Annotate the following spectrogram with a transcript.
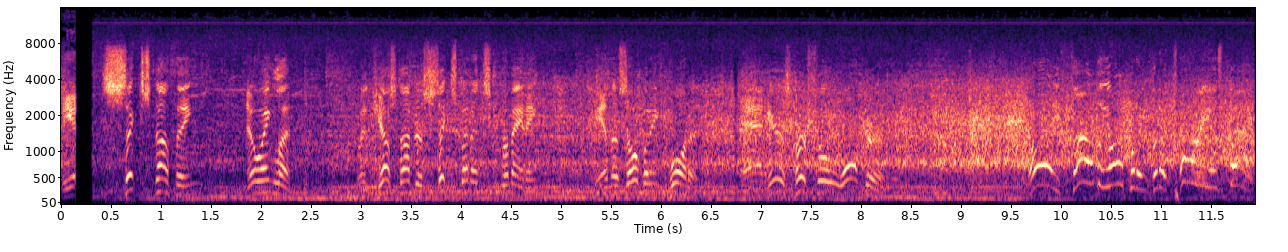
The 6 nothing New England with just under six minutes remaining in this opening quarter. And here's Herschel Walker. Oh, he found the opening. Vinatieri is back.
